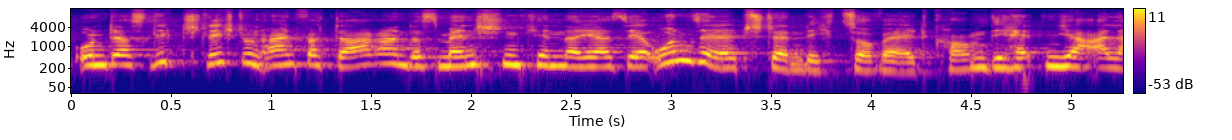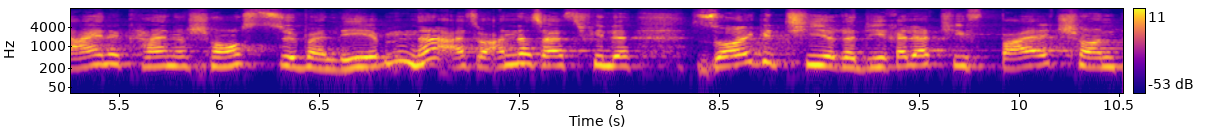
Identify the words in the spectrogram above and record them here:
und das liegt schlicht und einfach daran, dass Menschenkinder ja sehr unselbstständig zur Welt kommen. Die hätten ja alleine keine Chance zu überleben. Ne? Also anders als viele Säugetiere, die relativ bald schon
